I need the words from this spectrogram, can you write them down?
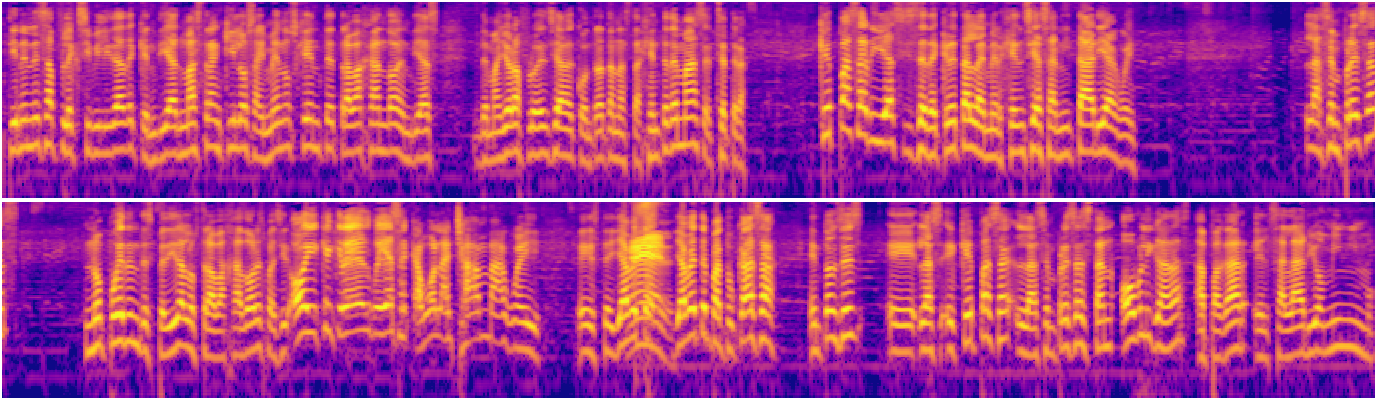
tienen esa flexibilidad de que en días más tranquilos hay menos gente trabajando, en días de mayor afluencia contratan hasta gente de más, etcétera. ¿Qué pasaría si se decreta la emergencia sanitaria, güey? Las empresas no pueden despedir a los trabajadores para decir, oye, ¿qué crees, güey? Ya se acabó la chamba, güey. Este, ya vete, ya vete para tu casa. Entonces, eh, las, eh, ¿qué pasa? Las empresas están obligadas a pagar el salario mínimo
